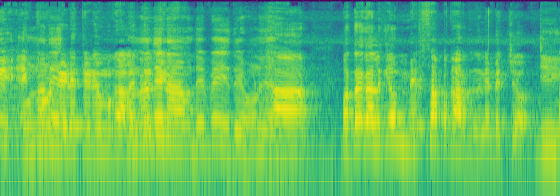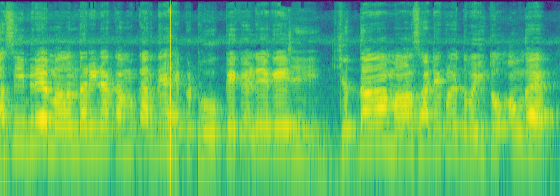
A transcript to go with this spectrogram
ਇੱਥੋਂ ਦੇ- ਨੇੜੇ ਤੇੜੇ ਮੰਗਾ ਉਹਨਾਂ ਲੈਂਦੇ ਦੇ ਨੇ। ਨਾਮ ਦੇ ਭੇਜਦੇ ਹੁਣ ਜਾਂ। ਹਾਂ ਪਤਾ ਗੱਲ ਕਿ ਉਹ ਮਿਕਸ ਅਪ ਕਰ ਦਿੰਦੇ ਨੇ ਵਿੱਚ। ਅਸੀਂ ਵੀਰੇ ਇਮਾਨਦਾਰੀ ਨਾਲ ਕੰਮ ਕਰਦੇ ਆ ਇੱਕ ਠੋਕ ਕੇ ਕਹਿੰਦੇ ਹੈਗੇ। ਜਿੱਦਾਂ ਦਾ ਮਾਲ ਸਾਡੇ ਕੋਲੇ ਦੁਬਈ ਤੋਂ ਆਉਂਦਾ ਹੈ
